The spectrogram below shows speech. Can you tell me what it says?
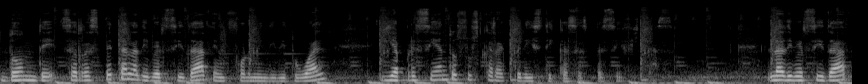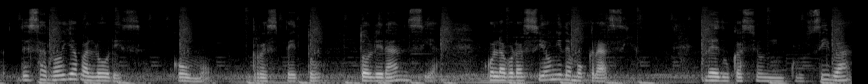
donde se respeta la diversidad en forma individual y apreciando sus características específicas. La diversidad desarrolla valores como respeto, tolerancia, colaboración y democracia. La educación inclusiva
